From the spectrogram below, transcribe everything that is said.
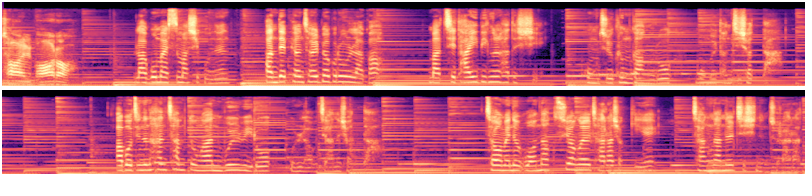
잘 봐라. 라고 말씀하시고는 반대편 절벽으로 올라가 마치 다이빙을 하듯이 공주 금강으로 몸을 던지셨다. 아버지는 한참 동안 물 위로 올라오지 않으셨다. 처음에는 워낙 수영을 잘하셨기에 장난을 치시는 줄 알았다.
